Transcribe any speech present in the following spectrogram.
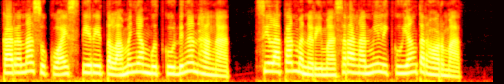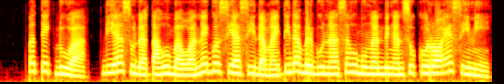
Karena suku Ice Spirit telah menyambutku dengan hangat, silakan menerima serangan milikku yang terhormat. Petik 2. Dia sudah tahu bahwa negosiasi damai tidak berguna sehubungan dengan suku Roes ini.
